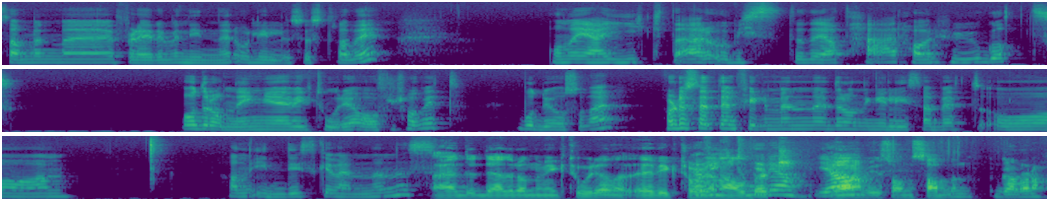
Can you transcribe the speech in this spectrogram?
sammen med flere venninner og lillesøstera di. Og når jeg gikk der og visste det at her har hun gått Og dronning Victoria òg, for så vidt. Bodde jo også der. Har du sett den filmen 'Dronning Elisabeth' og um, han indiske vennen hennes? Nei, det er dronning Victoria. eh, Victoria Ja, og Albert. Ja. ja. vi den sammen gammel, da.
